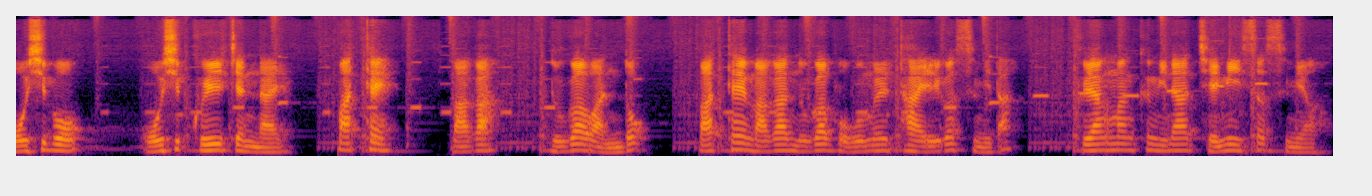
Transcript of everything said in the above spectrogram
55, 59일째 날 마태, 마가, 누가 완독, 마태, 마가, 누가 복음을 다 읽었습니다. 구약만큼이나 재미있었으며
